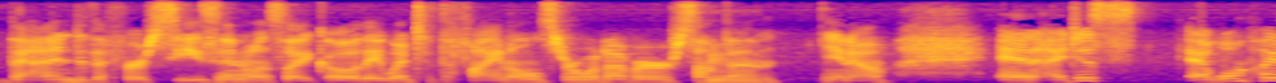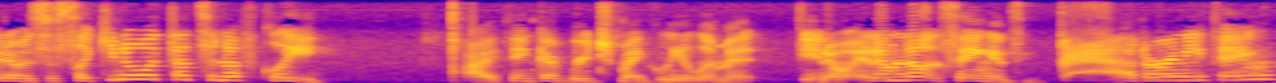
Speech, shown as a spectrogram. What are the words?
the end of the first season was like, oh, they went to the finals or whatever, something, mm-hmm. you know? And I just, at one point, I was just like, you know what? That's enough Glee. I think I've reached my Glee limit, you know? And I'm not saying it's bad or anything.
